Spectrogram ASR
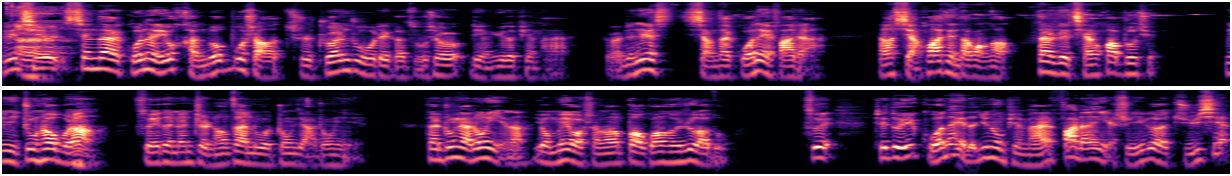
因为其实现在国内有很多不少是专注这个足球领域的品牌，是吧？人家想在国内发展，然后想花钱打广告，但是这钱花不出去，因为你中超不让，所以的人只能赞助中甲、中乙，但中甲、中乙呢又没有什么曝光和热度，所以这对于国内的运动品牌发展也是一个局限。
